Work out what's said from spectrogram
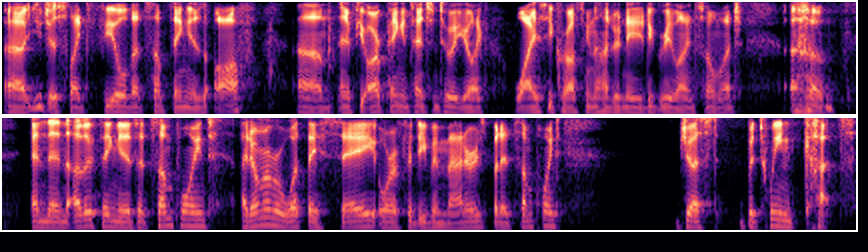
uh, you just like feel that something is off. Um, and if you are paying attention to it, you're like, why is he crossing the 180 degree line so much? Um, and then the other thing is at some point, I don't remember what they say or if it even matters, but at some point, just between cuts,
